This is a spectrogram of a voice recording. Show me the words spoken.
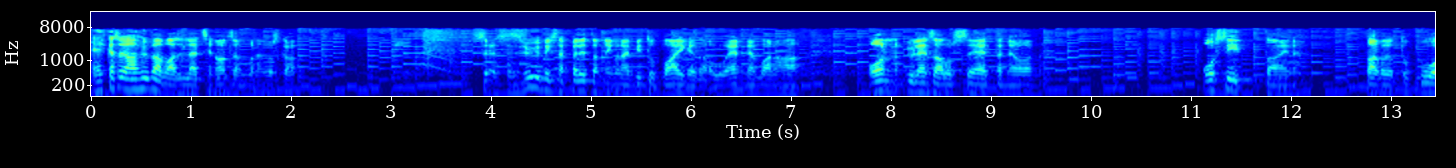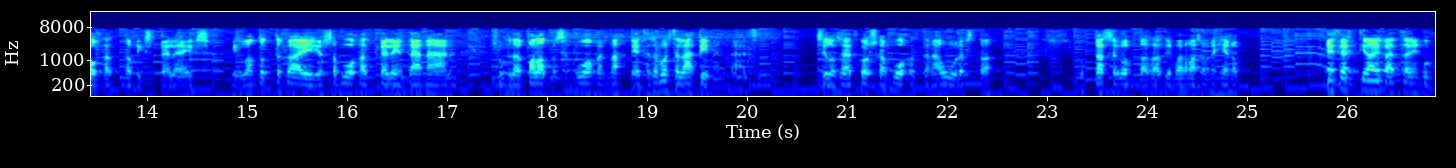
ehkä se on ihan hyvä vaan silleen, että siinä on semmonen, koska se, se syy, miksi ne pelit on niinku näin vitun vaikeita ollut ennen vanhaa, on yleensä ollut se, että ne on osittain tarkoitettu vuokrattaviksi peleiksi. Milloin totta kai, jos sä vuokrat pelin tänään, sun pitää palata se huomenna, niin että sä voi sitä läpi mennä. Et silloin sä et koskaan vuokrat tänään uudestaan. Mutta tässä kohtaa saatiin varmaan semmonen hieno efekti aika, että niinku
